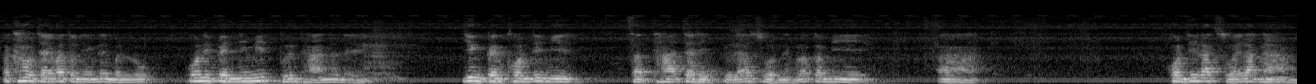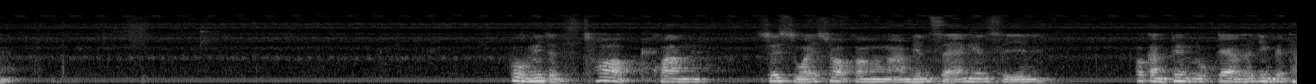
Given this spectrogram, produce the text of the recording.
ถ้าเข้าใจว่าตนเองได้บรรลุ วกนี้เป็นนิมิตพื้นฐานนั่นเอง ยิ่งเป็นคนที่มีศรัทธาจริตอยู่แล้วส่วนหนึ่ง แล้วก็มีคนที่รักสวยรักงามเนี่ยพวกนี้จะชอบความสวยๆชอบความงามเห็นแสงเห็นสีนี่เพราะการเพ่งลูกแก้วถ้ายิ่งไปท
